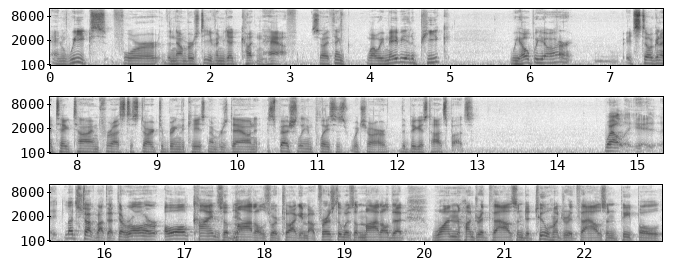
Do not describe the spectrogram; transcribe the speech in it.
and weeks for the numbers to even get cut in half. So I think while we may be at a peak, we hope we are, it's still going to take time for us to start to bring the case numbers down, especially in places which are the biggest hotspots. Well, let's talk about that. There are all kinds of yeah. models we're talking about. First, there was a model that 100,000 to 200,000 people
